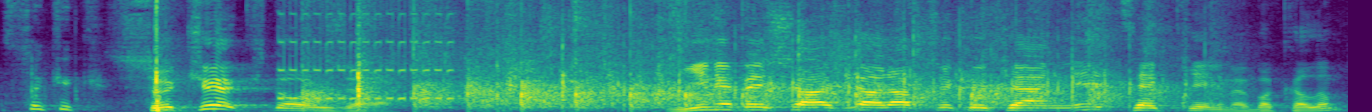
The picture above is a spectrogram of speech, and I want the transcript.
Sökük. Sökük doğru cevap. Yine beş harfli Arapça kökenli tek kelime bakalım.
